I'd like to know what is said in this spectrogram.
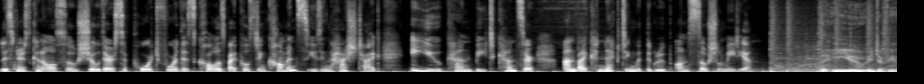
Listeners can also show their support for this cause by posting comments using the hashtag EUCanBeatCancer and by connecting with the group on social media. The EU interview.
